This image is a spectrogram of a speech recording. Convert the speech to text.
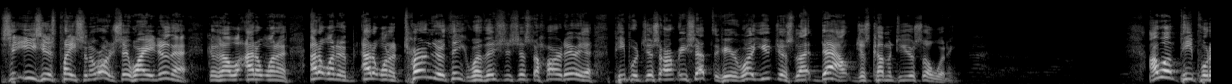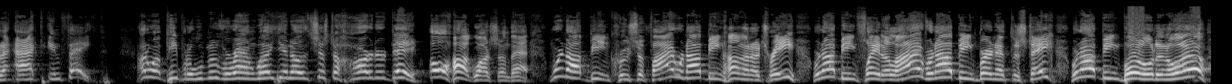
It's the easiest place in the world. You say, why are you doing that? Because I, I, don't want to. I don't want to. I don't want to turn there think, well, this is just a hard area. People just aren't receptive here. Well, you just let doubt just come into your soul winning. I want people to act in faith. I don't want people to move around, well, you know, it's just a harder day. Oh, hogwash on that. We're not being crucified. We're not being hung on a tree. We're not being flayed alive. We're not being burned at the stake. We're not being boiled in oil.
